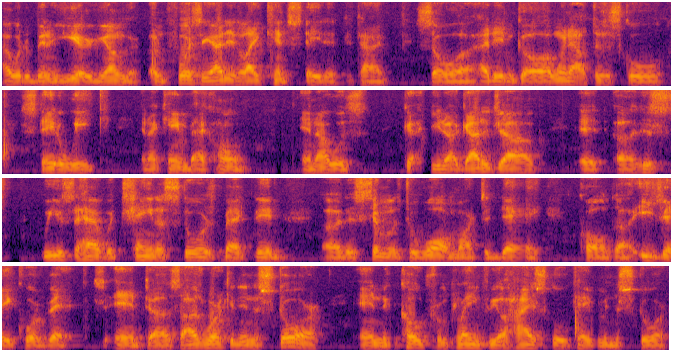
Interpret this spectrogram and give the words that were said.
I would have been a year younger. Unfortunately, I didn't like Kent State at the time. So uh, I didn't go. I went out to the school, stayed a week, and I came back home. And I was, you know, I got a job at uh, this. We used to have a chain of stores back then uh, that's similar to Walmart today called uh, EJ Korvette. And uh, so I was working in the store, and the coach from Plainfield High School came in the store,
